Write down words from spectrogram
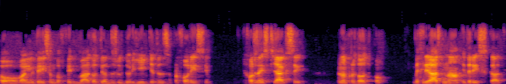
το validation, το feedback, ότι όντως λειτουργεί και ότι θα προχωρήσει, και χωρίς να έχεις φτιάξει ένα πρωτότυπο, δεν χρειάζεται να ιδρύσεις κάτι.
